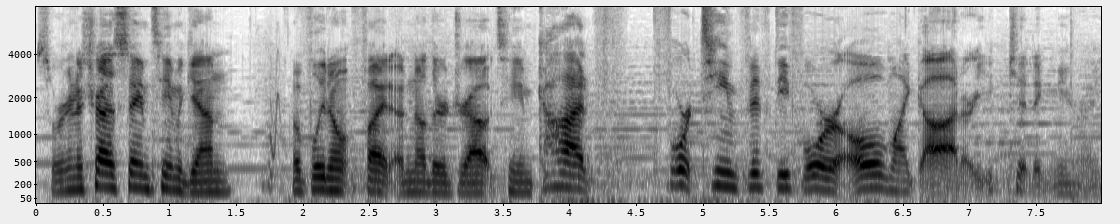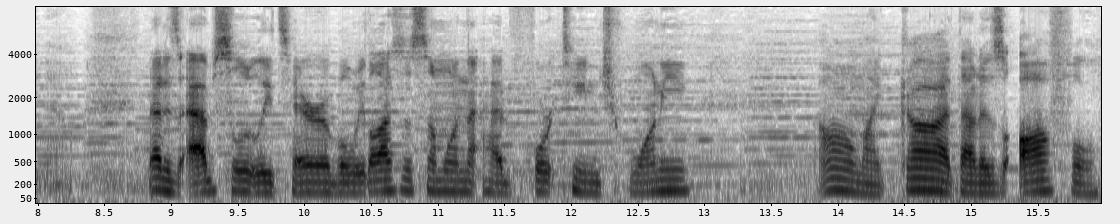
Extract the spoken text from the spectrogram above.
So we're gonna try the same team again. Hopefully don't fight another drought team. God, 1454. Oh my god, are you kidding me right now? That is absolutely terrible. We lost to someone that had 1420. Oh my god, that is awful.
